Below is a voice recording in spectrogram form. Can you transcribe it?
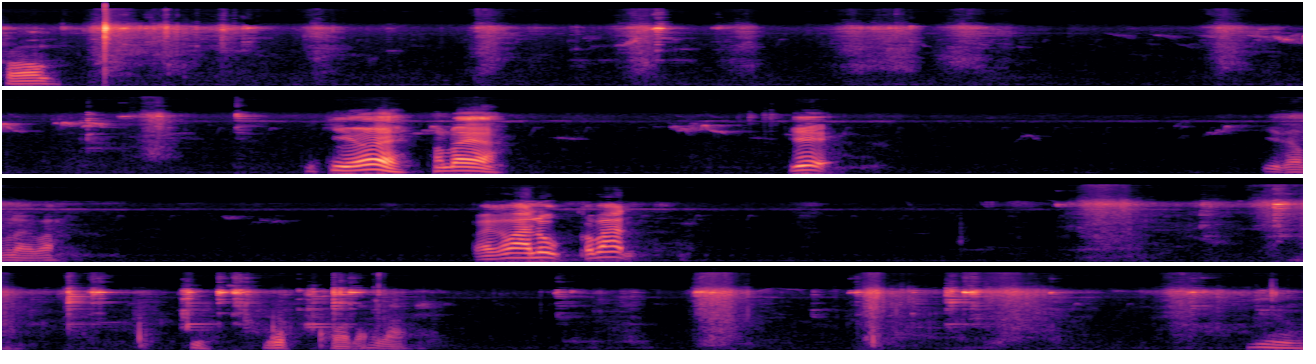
ครองกี่เอ้ยทำไรอะกี่กี่ทำไรวะไปกับบ้านลูกกับบ้านยกขอได้หลาย ม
